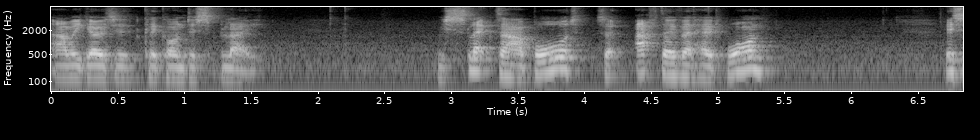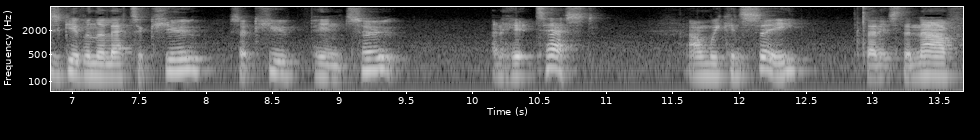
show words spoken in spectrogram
and we go to click on display. We select our board, so aft overhead 1. This is given the letter Q, so Q pin 2, and hit test. And we can see that it's the nav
